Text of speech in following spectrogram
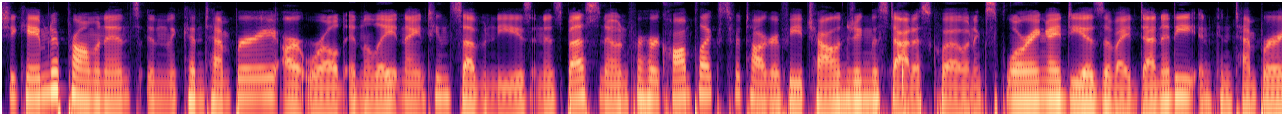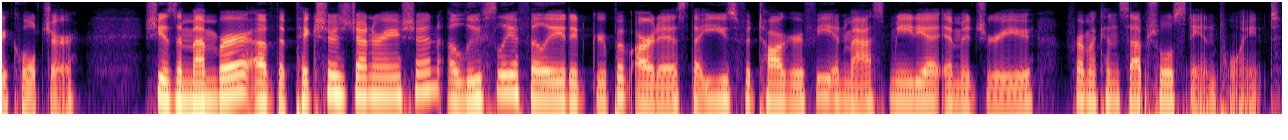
She came to prominence in the contemporary art world in the late 1970s and is best known for her complex photography challenging the status quo and exploring ideas of identity in contemporary culture. She is a member of the Pictures Generation, a loosely affiliated group of artists that use photography and mass media imagery from a conceptual standpoint.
